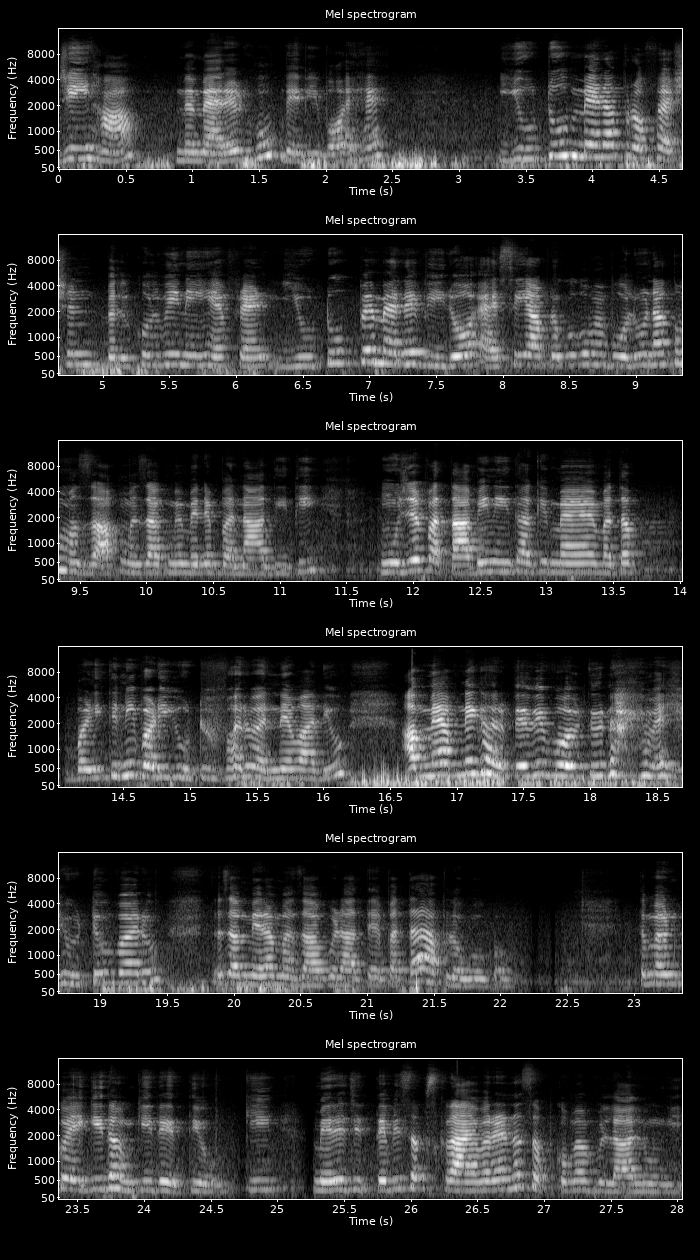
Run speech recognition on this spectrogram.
जी हाँ मैं मैरिड हूँ बेबी बॉय है। यूट्यूब मेरा प्रोफेशन बिल्कुल भी नहीं है फ्रेंड यूट्यूब पे मैंने वीडियो ऐसे ही आप लोगों को मैं बोलूँ ना तो मज़ाक मज़ाक में मैंने बना दी थी। मुझे पता भी नहीं था कि मैं मतलब बड़ी, इतनी बड़ी यूट्यूबर बनने वाली हूँ। अब मैं अपने घर पे भी बोलती हूँ ना कि मैं यूट्यूबर हूँ। तो सब मेरा मज़ाक उड़ाते हैं, पता है आप लोगों को? तो मैं उनको एक ही धमकी देती हूँ कि मेरे जितने भी सब्सक्राइबर हैं ना सबको मैं बुला लूँगी।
